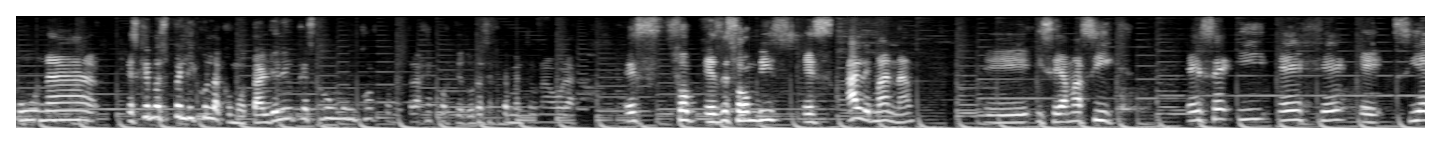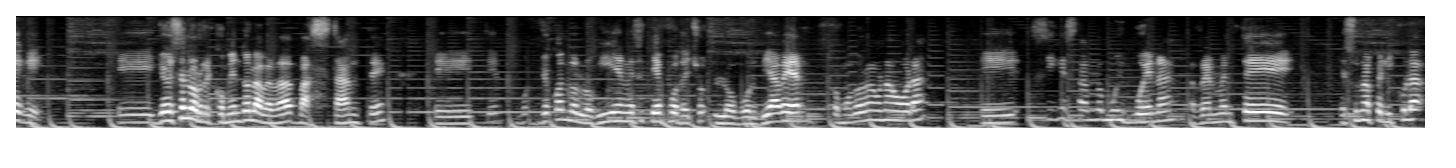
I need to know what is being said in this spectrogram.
una. Es que no es película como tal, yo digo que es como un cortometraje porque dura exactamente una hora es, es de zombies, es alemana eh, y se llama SIG. S-I-E-G-E, Siegue. Eh, yo se lo recomiendo, la verdad, bastante. Eh, yo cuando lo vi en ese tiempo, de hecho, lo volví a ver, como dura una hora, sigue estando muy buena. Realmente es una película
